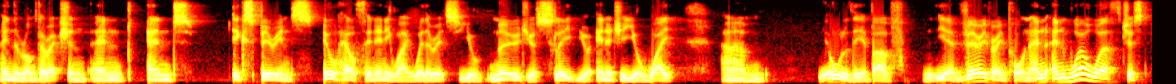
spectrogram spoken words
in the wrong direction and and experience ill health in any way, whether it's your mood, your sleep, your energy, your weight, um, all of the above yeah, very, very important, and and well worth just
